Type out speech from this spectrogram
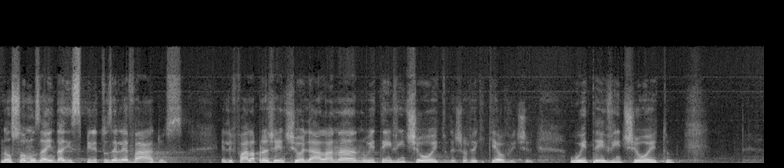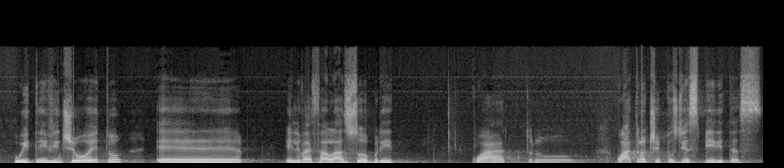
Não somos ainda espíritos elevados. Ele fala para a gente olhar lá na, no item 28. Deixa eu ver o que, é o, 20, o item 28. O item 28, é, ele vai falar sobre quatro, quatro tipos de espíritas.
